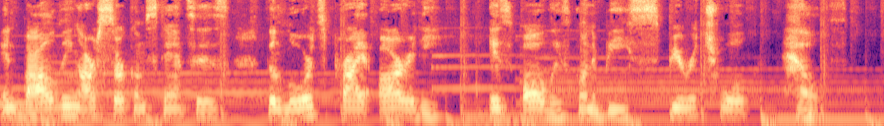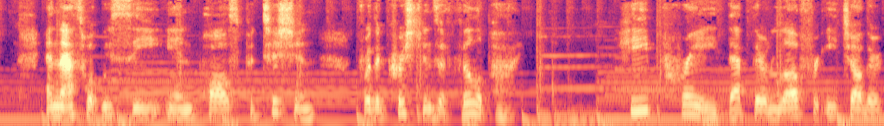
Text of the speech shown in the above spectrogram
involving our circumstances, the Lord's priority is always going to be spiritual health. And that's what we see in Paul's petition for the Christians at Philippi. He prayed that their love for each other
